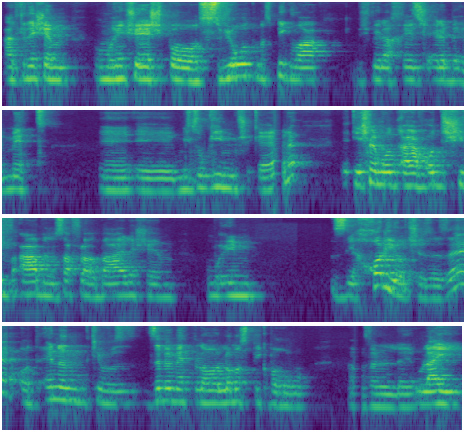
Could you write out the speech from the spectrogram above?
עד כדי שהם אומרים שיש פה סבירות מספיק גבוהה בשביל להכריז שאלה באמת אה, אה, מיזוגים שכאלה. יש להם עוד, אגב, עוד שבעה בנוסף לארבעה האלה שהם אומרים, זה יכול להיות שזה זה, עוד אין כאילו, זה באמת לא, לא מספיק ברור, אבל אה, אולי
